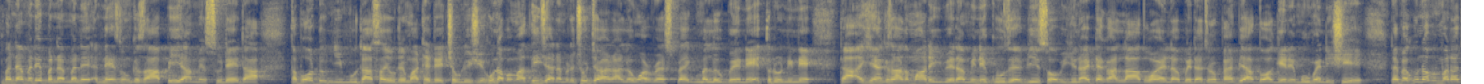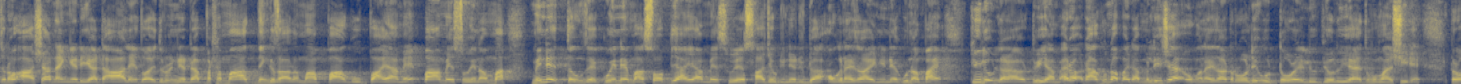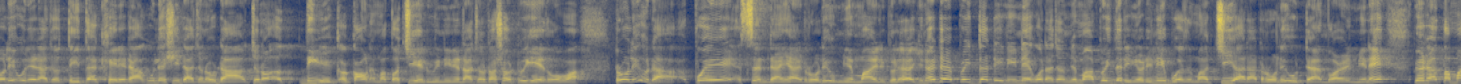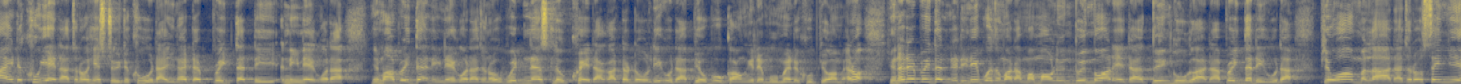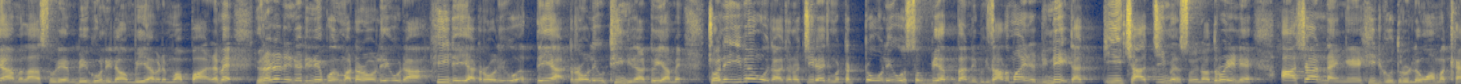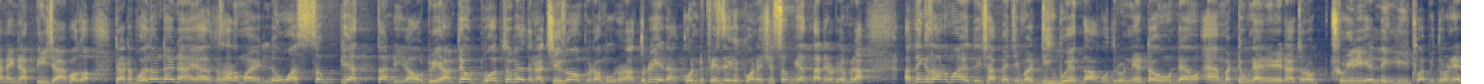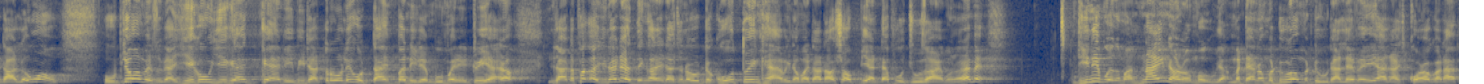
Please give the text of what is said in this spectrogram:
ဘယ်နှမိနစ်ဘယ်နှမိနစ်အနည်းဆုံးကစားပေးရမယ်ဆိုတဲ့ဒါသဘောတူညီမှုဒါစာရုပ်ထဲမှာထည့်တဲ့ချုပ်လို့ရှိရင်ခုနောက်ပိုင်းမှာသိကြတယ်မတချို့ကြတာလုံးဝ respect မလုပ်ဘဲနဲ့သူတို့အနေနဲ့ဒါအရန်ကစားသမားတွေပဲဒါမိနစ်90အပြည့်ဆော့ပြီး United ကလာသွားရလောက်ပဲဒါကျွန်တော်ဗန်းပြသွားခဲ့တဲ့ movement တွေရှိတယ်ဒါပေမဲ့ခုနောက်ပိုင်းမှာဒါကျွန်တော်အာရှနိုင်ငံတွေကတအားလေသွားတယ်သူတို့အနေနဲ့ဒါပထမအသင်းကစားသမားပါကူပါရမယ်ပါမယ်ဆိုရင်တော့မှမိနစ်30ကွင်းထဲမှာဆော့ပြရမယ်ဆိုတဲ့စာချုပ်တွေနဲ့တူတာ organizer တွေအနေနဲ့ခုနောက်ပိုင်းပြုလုပ်လာတာတော့တွေ့ရမယ်အဲ့တော့ဒါခုနောက်ပိုင်းဒါမလေးရှား organizer တော်တော်လေးကိုတော်တယ်လို့ပြောလို့ရတဲ့သဘောမှရှိတယ်တော်တော်လေးကိုလည်းဒါကျွန်တော်တည်သက်ခဲ့တယ်ဒါအခုလက်ရှိဒါကျွန်တော်တို့ဒါကျွန်တော်အသည့်အကောင့်ထဲမှာတော့ကြည့်ရလူအနေနဲ့ဒါကျွန်တော်ဒါ short တွေးခဲ့တော့မှာတော်တော်လေးကိုဒါပွဲရဲ့အဆင့်တန်းရတယ်တော်တော်လေးကိုမြင်မိုက်လို့ပြောတယ်အဲ့ United ပြည်သက်တွေအနေနဲ့ကွာဒါကျွန်တော်မြန်မာပြည်သက်တွေနေဒီနေ့ပွဲစဉ်မှာကြည့်ရတာတော်တော်လေးကိုတန်သွားတယ်မြင်တယ်ပြီးတော့ဒါတမိုင်းတစ်ခုရဲ့ဒါကျွန်တော် history တစ်ခုကိုဒါ United ပြည်သက်တွေအနေနဲ့ကွာဒါမြန်မာပြည်သက်အနေနဲ့ကွာဒါကျွန်တော် witness လုပ်ခွဲတာကတော်တော်လေးကိုဒါပျော်ဖို့ကောင်းခဲ့တဲ့ moment တစ်ခုပြောရမယ်အဲ့တော့ United ပြည်သက်တွေဒီနေ့ပွဲစဉ်မှာဒါမမောင်လင်သွင်းသွားတဲ့ဒါသွင်းကူကဒါပြည်သက်တွေကိုဒါပျော်ရမလားဒါကျွန်တော်စိတ်ညစ်ရမလားဆိုတဲ့မိကုန်းနေတော့မေးရမယ်မှာပါတယ်ဒါပေမဲ့ United အနေနဲ့ဒီနေ့ပွဲမှာတော်တော်လေးကိုဒါ heat တွေရတော်တော်လေးကိုအသင်းကတော်တော်လေးကိုထိနေတာတွေ့ရမယ် Johnny Evans ကိုဒါကျွန်တော်ကြည့်လိုက်ချိန်မှာတော်တော်လေးကိုစုပ်ပြတ်တတ်နေပြီကစားသမားတွေနဲ့ဒီနေ့ဒါပြေချာကြည့်မယ်ဆိုရင်တော့သူတို့အနေနဲ့အာရှနိုင်ငံ heat ကိုသူတို့လုံးဝမခံနိုင်တာသိကြတယ်ဘာလို့ဆိုတော့ဒါတပွဲလုံးတိုင်းတာရကစားသမားတွေလုံးဝစုပ်ပြတ်တတ်နေတာကိုတွေ့ရပြုတ်စုပ်ပြတ်တဲ့ခြေစွမ်းကိုပြောတာမဟုတ်တော့သူတို့ရဲ့ဒါ physical condition စုပ်ပြတ်တတ်နေတာတွေ့ရမှာဒါအသင်းကစားသမားတွေသိချာပဲကြည့်မှာဒီ weather ကိုသူတို့အနေနဲ့တုံတန်အမတူနိုင်နေတယ်ဒါကျွန်တော်ချွေးတွေအလိမ်လီထွက်ပြီးသူတို့အနေနဲ့ဒါလုံးဝဟိုပြောရမယ်ဆိုဗျာရေကုန်ရေကန်းကန်နေပြီးဒါတော်တော်လေးကိုတိုင်ပတ်နေတဲ့ movement တွေတွေ့ရအဲ့တော့ဒါတစ်ဖက်က United အသင်းကလည်းဒါကျွန်တော်တို့တကိုးသွင်းခံရပြီးတော့မှဒါတောက်လျှောက်ပြန်တက်ဖို့ကြိုးစားရပေါ့နော်ဒါပေမဲ့ဒီနေ့ပွဲသမားနှိုင်းတာတော့မဟုတ်ဘူးဗျမတန်တော့မတူတော့မတူဒါ level ရဒါကွာတော့ကွာဒါ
